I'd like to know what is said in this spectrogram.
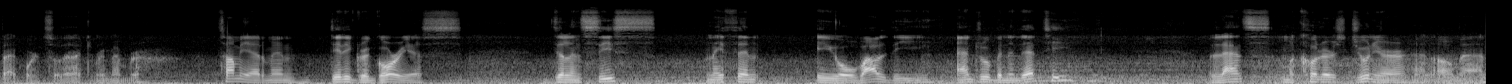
backwards so that I can remember. Tommy Edman, Didi Gregorius, Dylan Cease, Nathan Eovaldi, Andrew Benintendi, Lance McCullers Jr., and oh man.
